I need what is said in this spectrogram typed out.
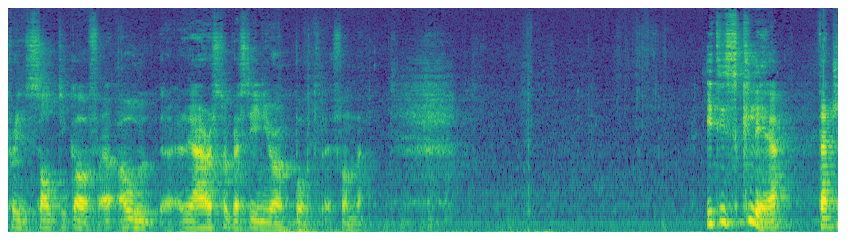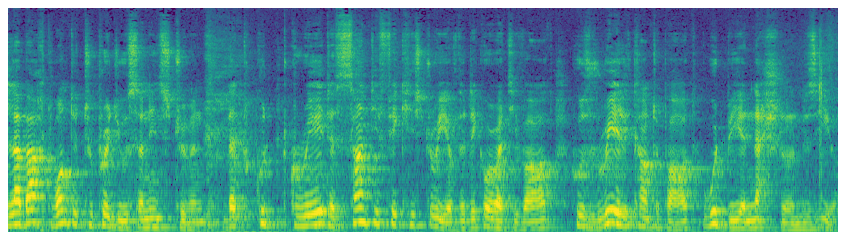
Prince Saltykov, uh, the aristocracy in Europe bought from them. It is clear that Labarte wanted to produce an instrument that could create a scientific history of the decorative art whose real counterpart would be a national museum.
